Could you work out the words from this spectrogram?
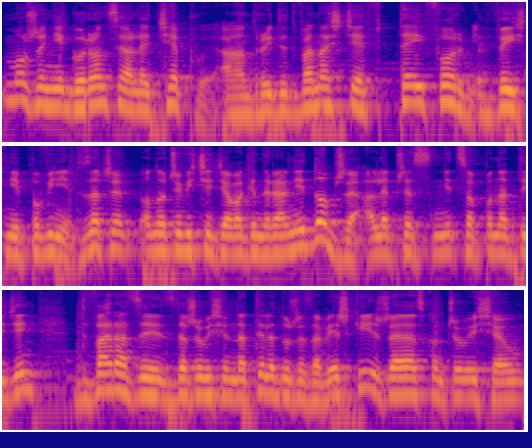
może nie gorący, ale ciepły, a Android 12 w tej formie wyjść nie powinien. To znaczy, on oczywiście działa generalnie dobrze, ale przez nieco ponad tydzień dwa razy zdarzyły się na tyle duże zawieszki, że skończyły się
